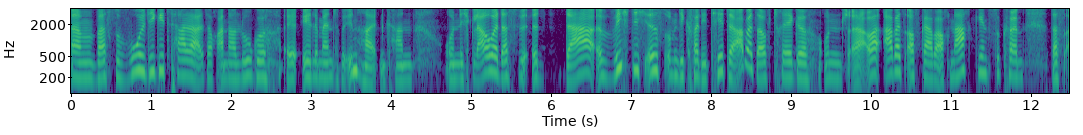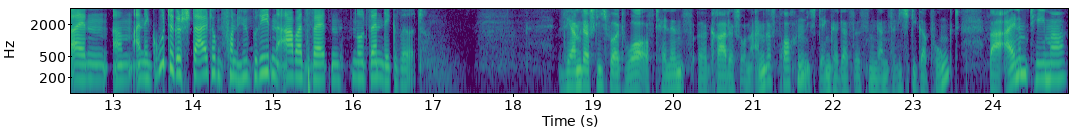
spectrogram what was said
ähm, was sowohl digitale als auch analoge äh, Elemente beinhalten kann. Und ich glaube, dass wir äh, da äh, wichtig ist, um die Qualität der Arbeitsaufträge und äh, Arbeitsaufgabe auch nachgehen zu können, dass ein, ähm, eine gute Gestaltung von hybriden Arbeitswelten notwendig wird. Sie haben das Stichwort War of Talents äh, gerade schon angesprochen. Ich denke, das ist ein ganz wichtiger Punkt. Bei einem Thema,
